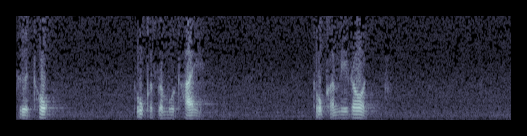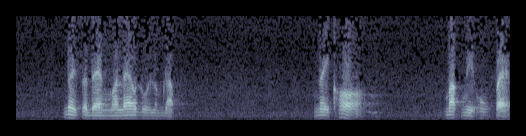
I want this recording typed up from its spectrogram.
คือทุกข์ทุกขสมุทัยทุกขนิโรธ ได้แสดงมาแล้วโดยลำดับ ในข้อมักมีองค์แปด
